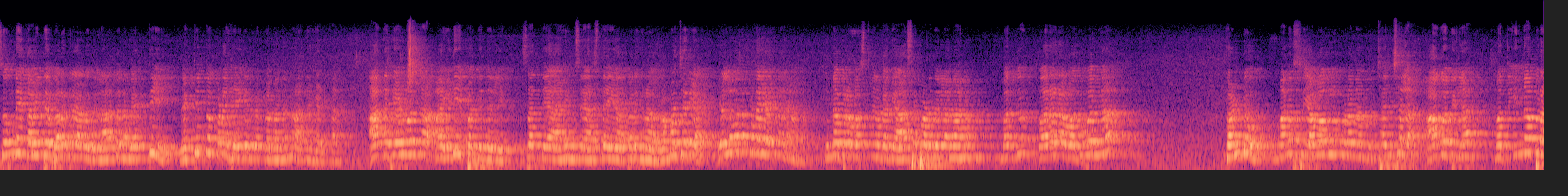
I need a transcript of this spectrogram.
ಸುಮ್ಮನೆ ಕವಿತೆ ಬರೆದ್ರೆ ಆಗೋದಿಲ್ಲ. ಆತನ ವ್ಯಕ್ತಿ, ವ್ಯಕ್ತಿತ್ವ ಕೂಡ ಹೇಗಿರ್ಬೇಕು ಅನ್ನೋದನ್ನು ಆತ ಹೇಳ್ತಾನೆ. ಆತ ಹೇಳುವಂತ ಆ ಇಡೀ ಪದ್ಯದಲ್ಲಿ ಸತ್ಯ, ಅಹಿಂಸೆ ಅಸ್ತೇಯ ಪರಿಗ್ರಹ, ಬ್ರಹ್ಮಚರ್ಯ ಎಲ್ಲವನ್ನೂ ಕೂಡ ಹೇಳ್ತಾನೆ ಅವನು. ಇನ್ನೊಬ್ಬರ ವಸ್ತುವಿನ ಬಗ್ಗೆ ಆಸೆ ಪಡೋದಿಲ್ಲ ನಾನು. ಮತ್ತು ಪರರ ವಧುವನ್ನ ಕಂಡು ಮನಸ್ಸು ಯಾವಾಗಲೂ ಕೂಡ ನಮ್ದು ಚಂಚಲ ಆಗೋದಿಲ್ಲ. ಮತ್ತು ಇನ್ನೊಬ್ಬರ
